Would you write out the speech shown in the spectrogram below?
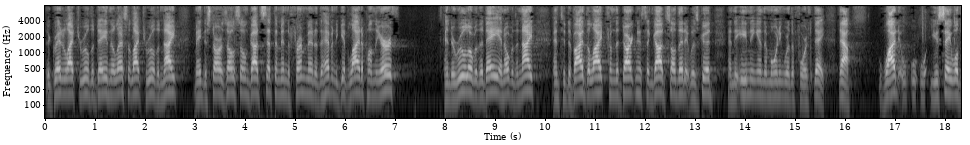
the greater light to rule the day, and the lesser light to rule the night. Made the stars also, and God set them in the firmament of the heaven to give light upon the earth and to rule over the day and over the night, and to divide the light from the darkness. And God saw that it was good, and the evening and the morning were the fourth day. Now, why do, you say, well,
